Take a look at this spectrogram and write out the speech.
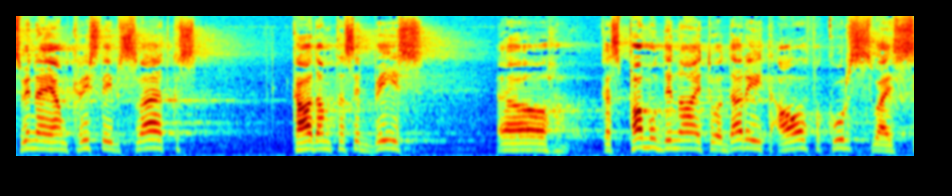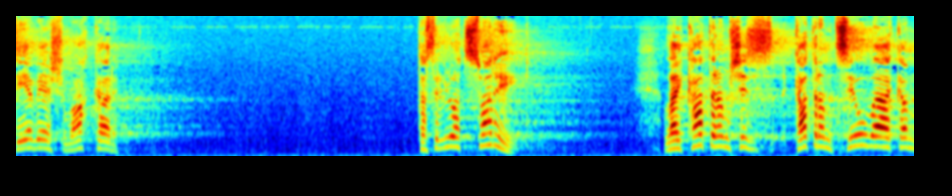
svinējām kristības svētkus, kādam tas ir bijis uh, kas pamudināja to darīt, alfa kurs vai sieviešu vakari. Tas ir ļoti svarīgi. Lai katram, šis, katram cilvēkam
